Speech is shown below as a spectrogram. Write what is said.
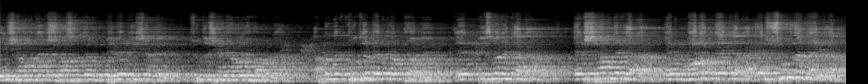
এই সমাজের সচেতন বিবেক হিসেবে শুধু সেটা হলে হবে না। আপনাদের খুঁজে বের করতে হবে এর পিছনে কারা, এর সামনে কারা, এর মদত দেয় কারা, এর সুবিধা নেয় কারা।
